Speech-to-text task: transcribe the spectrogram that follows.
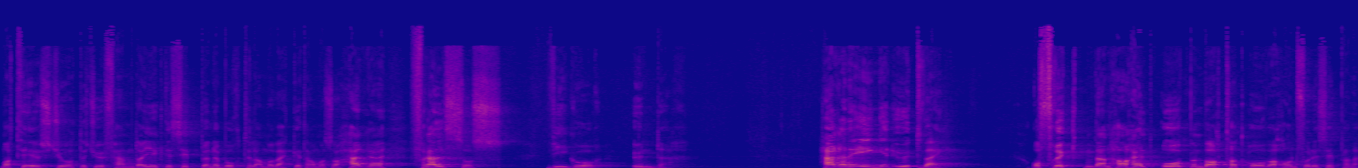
Matteus 28, 25. Da gikk disiplene bort til ham og vekket ham og sa, 'Herre, frels oss, vi går under.' Her er det ingen utvei. Og frykten den har helt åpenbart tatt overhånd for disiplene.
